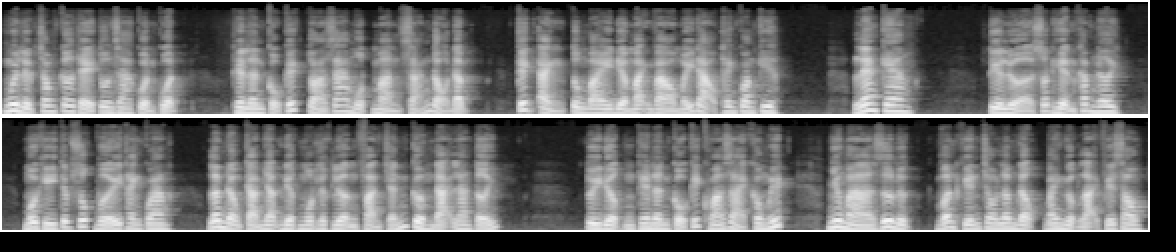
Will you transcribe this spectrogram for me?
nguyên lực trong cơ thể tuôn ra cuồn cuộn, thiên lần cổ kích tỏa ra một màn sáng đỏ đậm, kích ảnh tung bay điểm mạnh vào mấy đạo thanh quang kia. Len keng, tia lửa xuất hiện khắp nơi, mỗi khi tiếp xúc với thanh quang, Lâm Động cảm nhận được một lực lượng phản chấn cường đại lan tới. Tuy được thiên lân cổ kích hóa giải không ít, nhưng mà dư lực vẫn khiến cho Lâm Động bay ngược lại phía sau.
